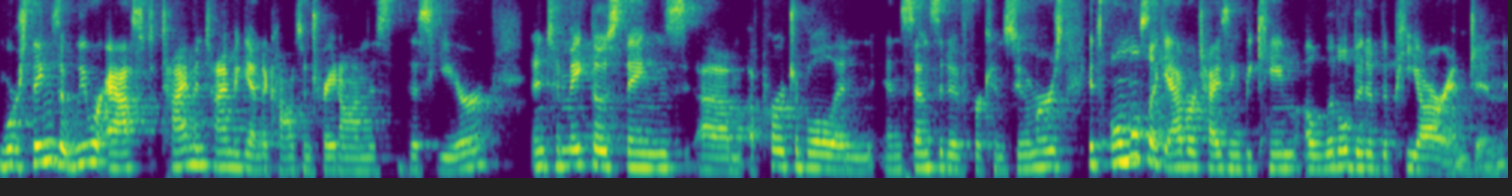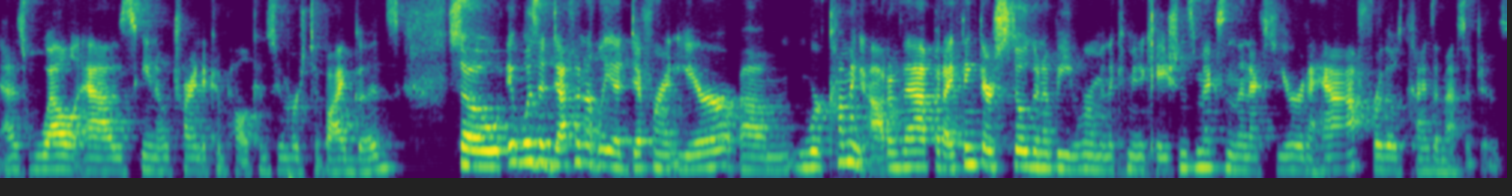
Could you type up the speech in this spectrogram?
were things that we were asked time and time again to concentrate on this this year and to make those things um, approachable and and sensitive for consumers. It's almost like advertising became a little bit of the pr engine as well as you know trying to compel consumers to buy goods. So it was a definitely a different year. Um, we're coming out of that but i think there's still going to be room in the communications mix in the next year and a half for those kinds of messages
